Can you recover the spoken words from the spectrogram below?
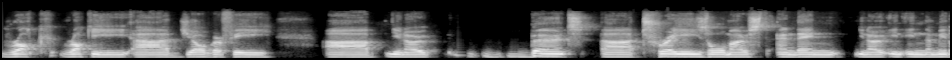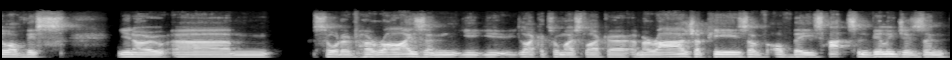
rock, rocky uh, geography, uh, you know, burnt uh, trees almost, and then you know, in in the middle of this, you know, um, sort of horizon, you you like it's almost like a, a mirage appears of of these huts and villages, and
